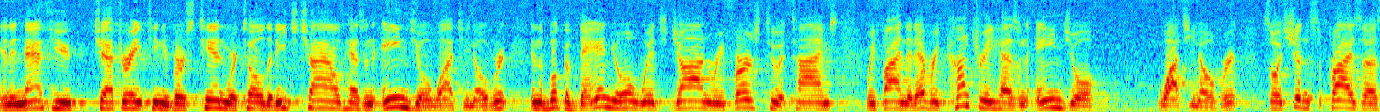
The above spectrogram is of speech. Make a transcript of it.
And in Matthew chapter 18 and verse 10, we're told that each child has an angel watching over it. In the book of Daniel, which John refers to at times, we find that every country has an angel watching over it. So it shouldn't surprise us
